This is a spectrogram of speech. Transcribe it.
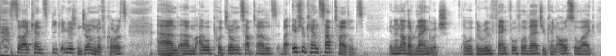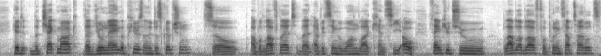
so I can speak English and German of course, and um, I will put German subtitles, but if you can subtitles in another language, I would be really thankful for that. You can also like hit the check mark that your name appears in the description, so I would love that, that every single one like can see, oh, thank you to blah blah blah for putting subtitles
